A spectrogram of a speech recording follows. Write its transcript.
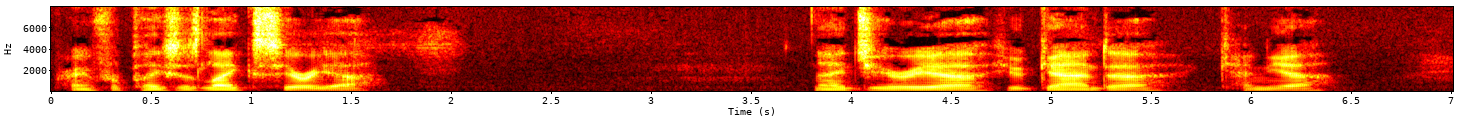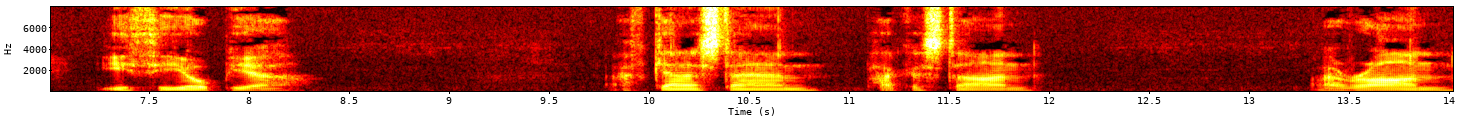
Praying for places like Syria, Nigeria, Uganda, Kenya, Ethiopia, Afghanistan, Pakistan, Iran,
